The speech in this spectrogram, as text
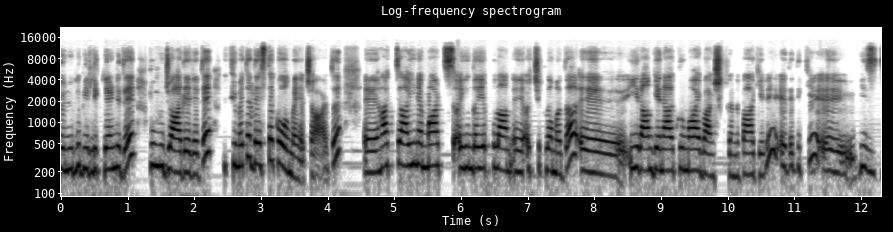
gönüllü birliklerini de bu mücadelede hükümete destek olmaya çağırdı. E, hatta yine Mart ayında yapılan e, açıklamada e, İran Genelkurmay Başkanı Bagheri e, dedi ki e, biz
